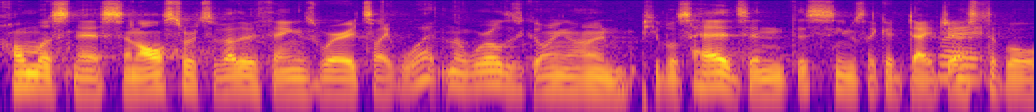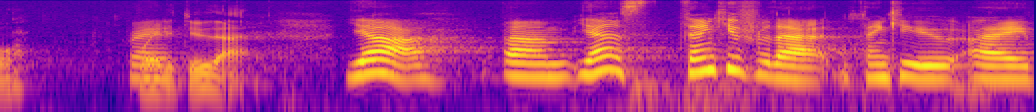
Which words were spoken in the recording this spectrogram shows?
homelessness and all sorts of other things where it's like what in the world is going on in people's heads, and this seems like a digestible right. way to do that. Yeah. Um, yes. Thank you for that. Thank you. I.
